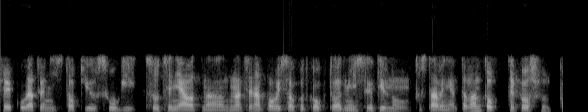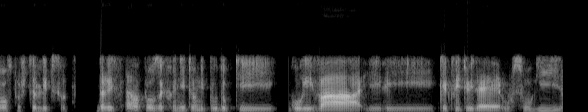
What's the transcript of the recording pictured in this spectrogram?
че когато едни стоки и услуги се оценяват на, на цена по-висока, отколкото административно поставения таван, то те просто, просто ще липсват. Дали става въпрос за хранителни продукти, горива или каквито и да е услуги,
